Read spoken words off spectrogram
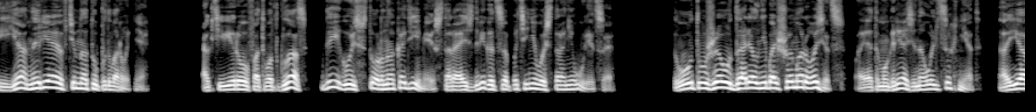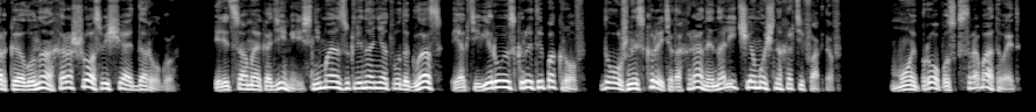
и я ныряю в темноту подворотни. Активировав отвод глаз, двигаюсь в сторону Академии, стараясь двигаться по теневой стороне улицы. Тут уже ударил небольшой морозец, поэтому грязи на улицах нет, а яркая луна хорошо освещает дорогу. Перед самой Академией снимаю заклинание отвода глаз и активирую скрытый покров, должный скрыть от охраны наличие мощных артефактов. Мой пропуск срабатывает,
